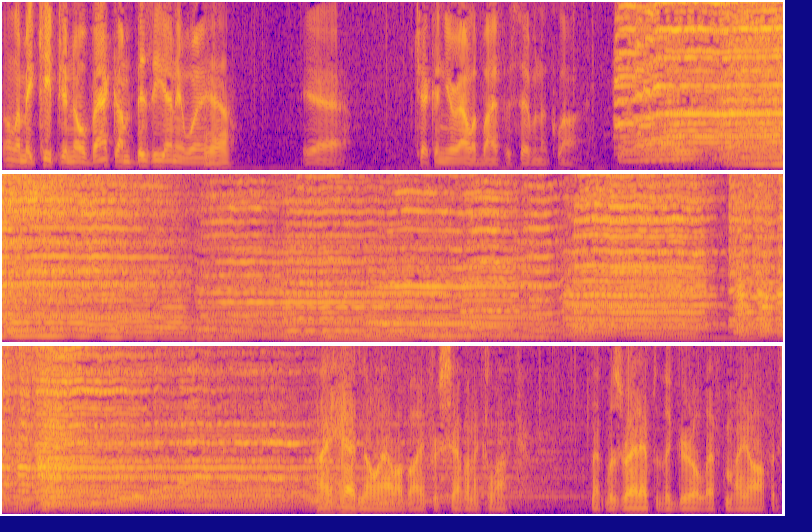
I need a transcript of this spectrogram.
Don't let me keep you, Novak. I'm busy anyway. Yeah? Yeah. Checking your alibi for 7 o'clock. I had no alibi for 7 o'clock. That was right after the girl left my office.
